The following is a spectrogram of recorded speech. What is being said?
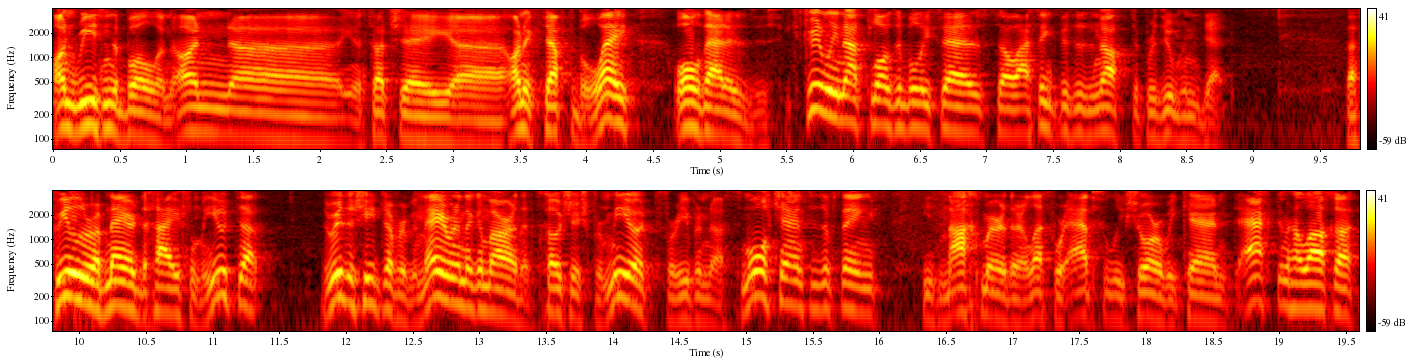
unreasonable and un, uh, you know, such a uh, unacceptable way, all that is, is, extremely not plausible, he says, so I think this is enough to presume him dead. There is a sheet of Rabbi Meir in the Gemara that's choshesh for miut, for even uh, small chances of things. He's machmer that unless we're absolutely sure we can't act in halacha,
